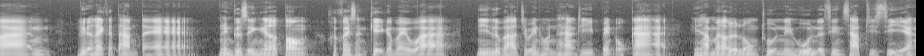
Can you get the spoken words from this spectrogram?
บาล หรืออะไรก็ตามแต่ นั่นคือสิ่งที่เราต้องค่อยๆ สังเกตกันไปว่า นี่หรือเปล่าจะเป็นหนทางที่เป็นโอกาสที่ทำให้เราได้ลงทุนในหุ้นหรือสินทรัพย์ที่เสี่ยง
